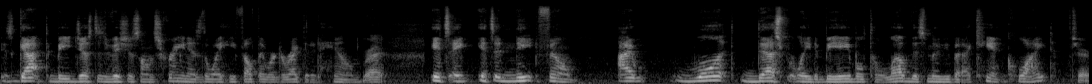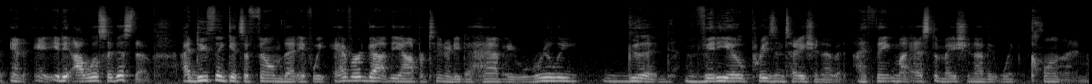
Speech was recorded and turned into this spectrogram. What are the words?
has got to be just as vicious on screen as the way he felt they were directed at him. Right. It's a it's a neat film. I want desperately to be able to love this movie, but I can't quite. Sure. And it, it, I will say this though, I do think it's a film that if we ever got the opportunity to have a really good video presentation of it, I think my estimation of it would climb.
